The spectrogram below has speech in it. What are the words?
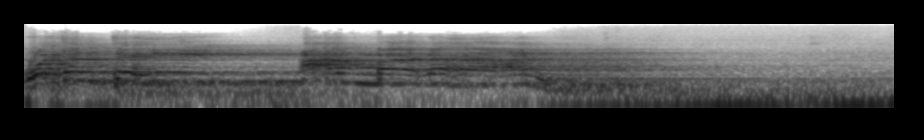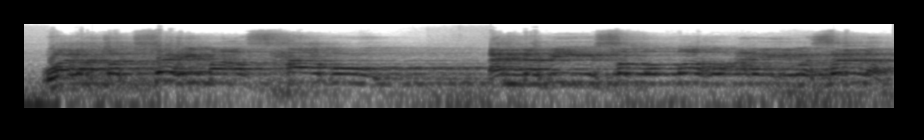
وتنتهي عما نهى عنه. ولقد فهم أصحاب النبي صلى الله عليه وسلم.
